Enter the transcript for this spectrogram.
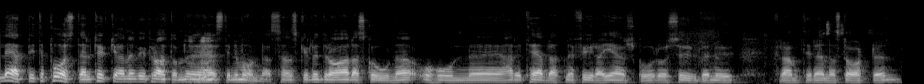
lät lite påställd tycker jag när vi pratade om den här hästen i måndags. Han skulle dra alla skorna och hon eh, hade tävlat med fyra järnskor och sulor nu fram till denna starten.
